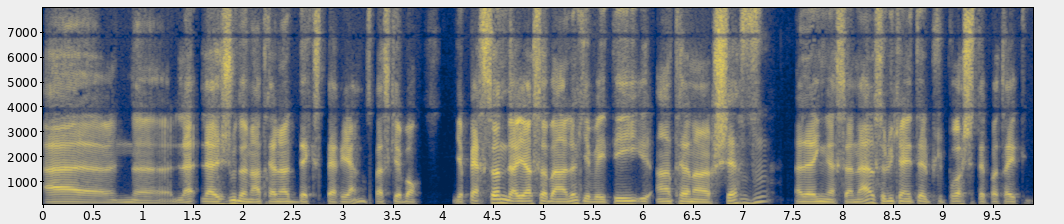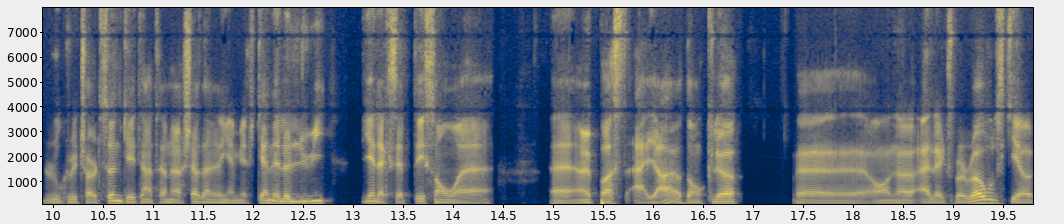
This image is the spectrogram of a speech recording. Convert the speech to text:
à l'ajout d'un entraîneur d'expérience parce que, bon, il n'y a personne derrière ce banc-là qui avait été entraîneur-chef mm-hmm. à la Ligue nationale. Celui qui en était le plus proche, c'était peut-être Luke Richardson, qui a été entraîneur-chef dans la Ligue américaine. Et là, lui vient d'accepter son euh, un poste ailleurs. Donc là, euh, on a Alex Burrows qui a,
